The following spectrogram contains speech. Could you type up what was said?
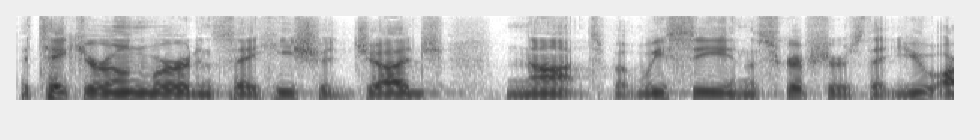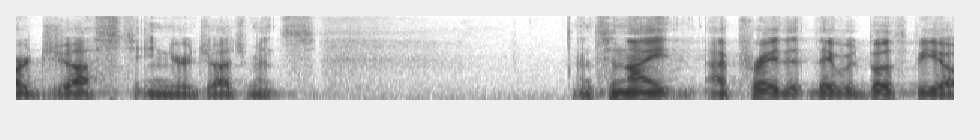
They take your own word and say, He should judge not. But we see in the scriptures that you are just in your judgments. And tonight, I pray that they would both be a,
